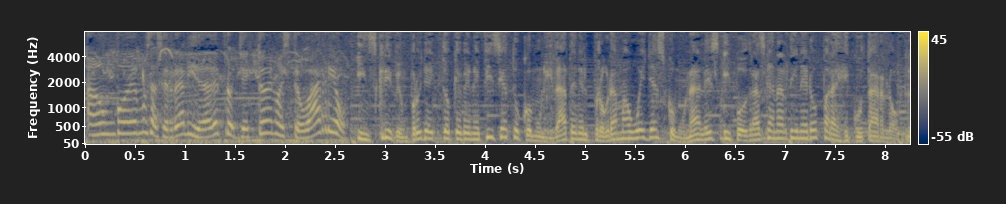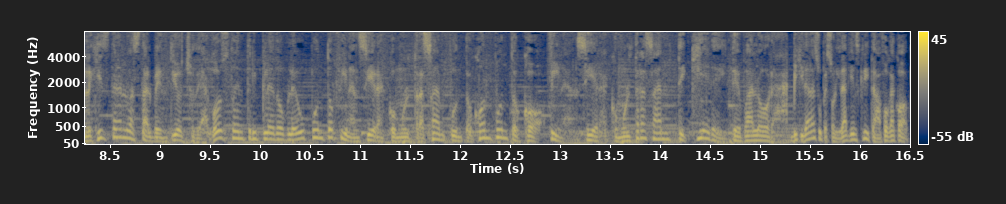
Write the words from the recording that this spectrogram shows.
aún podemos hacer realidad el proyecto de nuestro barrio. Inscribe un proyecto que beneficie a tu comunidad en el programa Huellas Comunales y podrás ganar dinero para ejecutarlo. Regístralo hasta el 28 de agosto en www.financieracomultrasan.com.co. Financiera como Ultrasan te quiere y te valora. Vigilada su personalidad inscrita a Fogacop.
